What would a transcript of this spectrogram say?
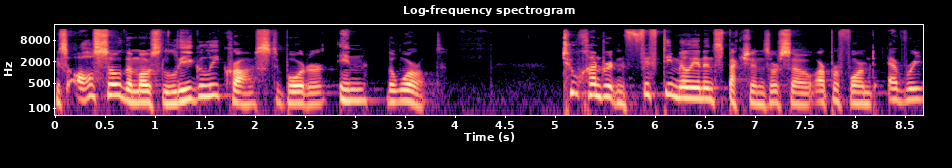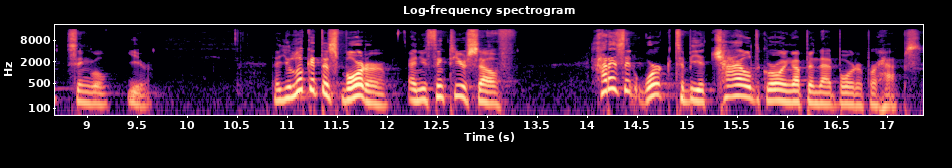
is also the most legally crossed border in the world. 250 million inspections or so are performed every single year. Now you look at this border and you think to yourself, how does it work to be a child growing up in that border, perhaps?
